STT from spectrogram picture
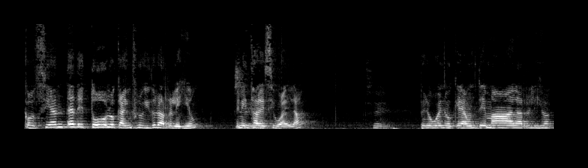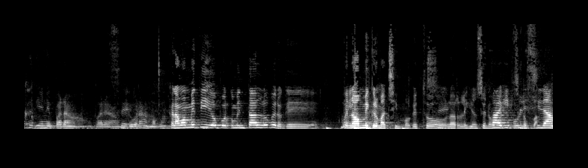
conscientes de todo lo que ha influido la religión en Sí. esta desigualdad. Sí. Pero bueno, que es un tema la religión que tiene para, para Sí. un programa. pues. Que la hemos metido por comentarlo, pero que, que Bueno. no es un micromachismo, que esto, Sí. la religión se nos, Paqui, se nos va. publicidad.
